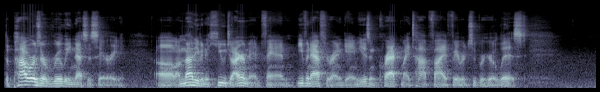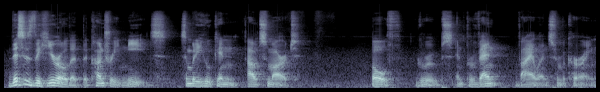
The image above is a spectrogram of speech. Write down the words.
the powers are really necessary. Uh, I'm not even a huge Iron Man fan, even after Endgame. He doesn't crack my top five favorite superhero list. This is the hero that the country needs somebody who can outsmart both groups and prevent violence from occurring.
